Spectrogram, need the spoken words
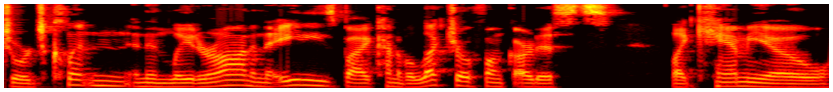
George Clinton and then later on in the 80s by kind of electro funk artists like Cameo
